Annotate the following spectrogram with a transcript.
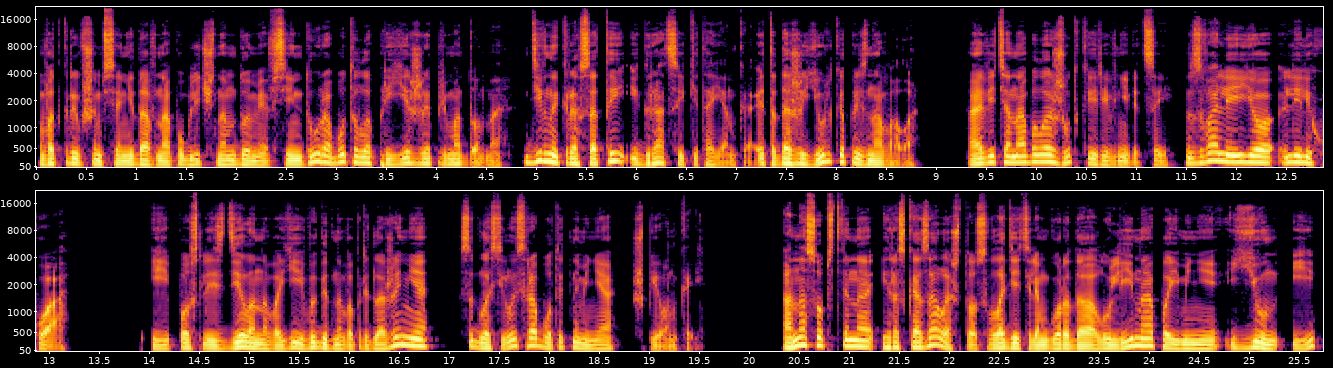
В открывшемся недавно публичном доме в Синьду работала приезжая Примадонна. Дивной красоты и грации китаянка. Это даже Юлька признавала. А ведь она была жуткой ревнивицей. Звали ее Лилихуа. И после сделанного ей выгодного предложения согласилась работать на меня шпионкой. Она, собственно, и рассказала, что с владетелем города Лулина по имени Юн И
